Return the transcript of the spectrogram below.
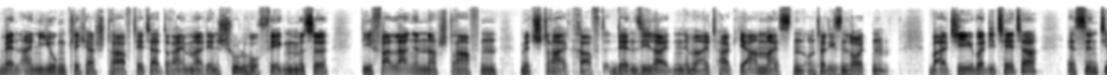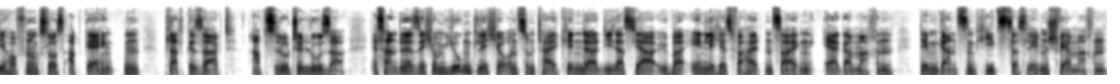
wenn ein jugendlicher Straftäter dreimal den Schulhof fegen müsse. Die verlangen nach Strafen mit Strahlkraft, denn sie leiden im Alltag ja am meisten unter diesen Leuten. Balci über die Täter, es sind die hoffnungslos Abgehängten, platt gesagt, absolute Loser. Es handele sich um Jugendliche und zum Teil Kinder, die das Jahr über ähnliches Verhalten zeigen, Ärger machen, dem ganzen Kiez das Leben schwer machen.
